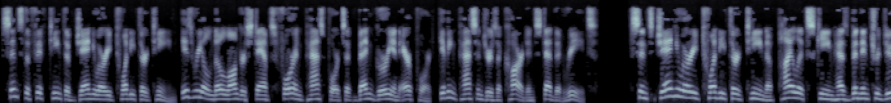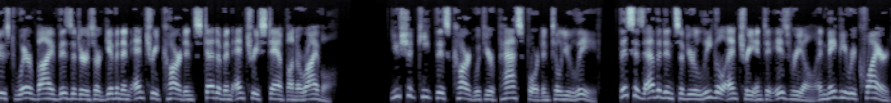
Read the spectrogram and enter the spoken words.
Since 15 January 2013, Israel no longer stamps foreign passports at Ben Gurion Airport, giving passengers a card instead that reads, since January 2013 a pilot scheme has been introduced whereby visitors are given an entry card instead of an entry stamp on arrival. You should keep this card with your passport until you leave. This is evidence of your legal entry into Israel and may be required,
